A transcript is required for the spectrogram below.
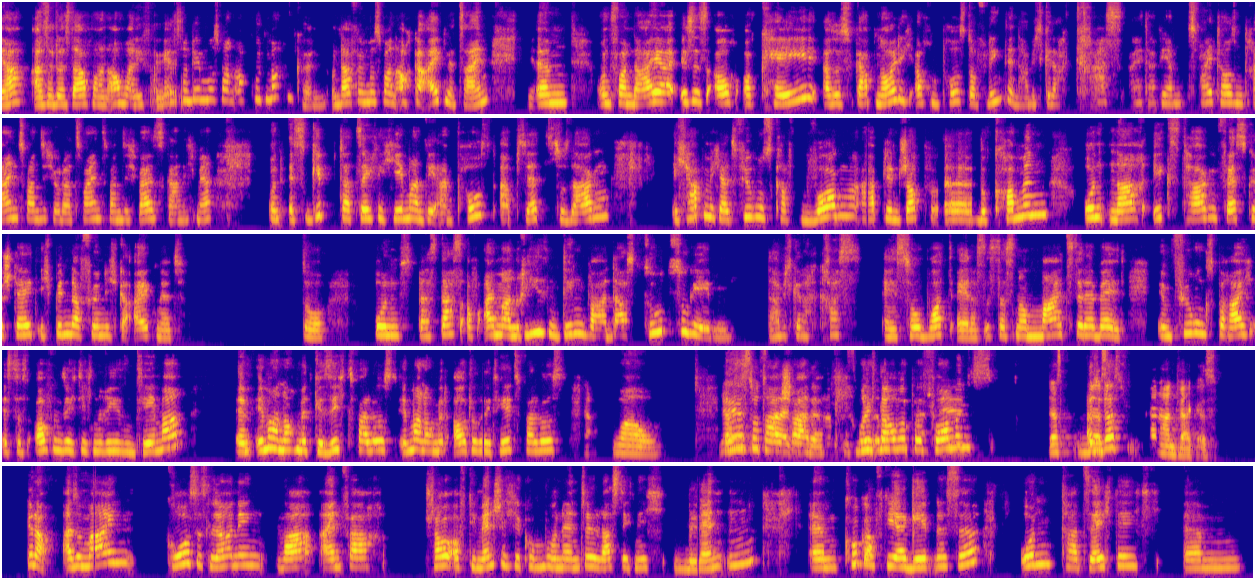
Ja, also das darf man auch mal nicht vergessen und den muss man auch gut machen können. Und dafür muss man auch geeignet sein. Ja. Ähm, und von daher ist es auch okay. Also es gab neulich auch einen Post auf LinkedIn, habe ich gedacht, krass, Alter, wir haben 2023 oder 22, ich weiß es gar nicht mehr. Und es gibt tatsächlich jemand, der einen Post absetzt, zu sagen, ich habe mich als Führungskraft beworben, habe den Job äh, bekommen und nach x Tagen festgestellt, ich bin dafür nicht geeignet. So. Und dass das auf einmal ein Riesending war, das zuzugeben, da habe ich gedacht, krass, ey, so what, ey, das ist das Normalste der Welt. Im Führungsbereich ist das offensichtlich ein Riesenthema. Ähm, immer noch mit Gesichtsverlust, immer noch mit Autoritätsverlust. Ja. Wow. Das ja, ist total halt schade. es Und ich glaube, Performance, dass, also das, kein Handwerk ist. Genau, also mein großes Learning war einfach, schau auf die menschliche Komponente, lass dich nicht blenden, ähm, guck auf die Ergebnisse. Und tatsächlich, ähm,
